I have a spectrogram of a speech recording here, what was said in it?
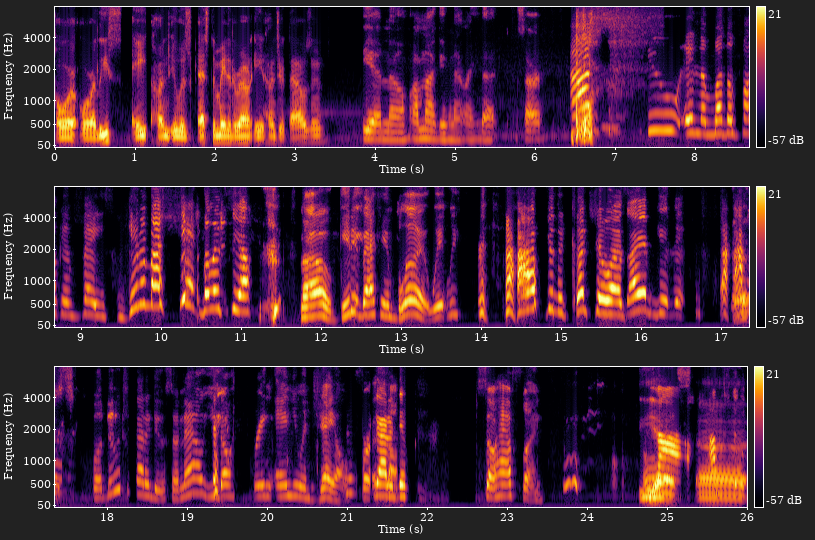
or or at least 800 it was estimated around 800,000. Yeah, no, I'm not giving that ring back. Sorry. I you in the motherfucking face. Give me my shit, Valyncia. No, get it back in blood, Whitley. I'm finna cut your ass. I am getting it. Yes. Well, do what you gotta do. So now you don't bring a and you in jail for You gotta do. So have fun. Yes. I'm Uh still-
